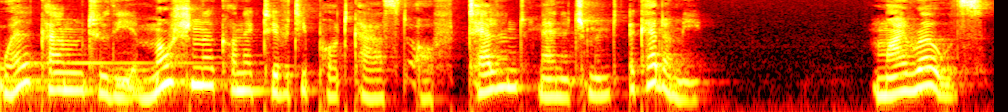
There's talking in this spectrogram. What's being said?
Welcome to the Emotional Connectivity podcast of Talent Management Academy. My roles.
